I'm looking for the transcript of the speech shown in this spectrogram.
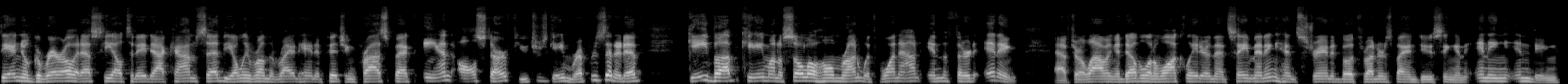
Daniel Guerrero at STLToday.com said the only run the right-handed pitching prospect and All-Star Futures Game representative gave up came on a solo home run with one out in the third inning. After allowing a double and a walk later in that same inning, Hence stranded both runners by inducing an inning-ending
